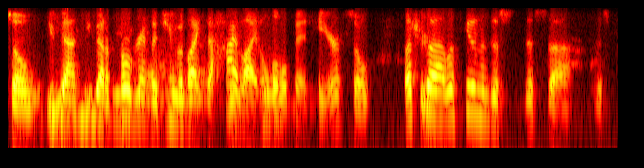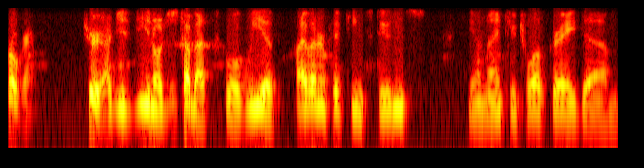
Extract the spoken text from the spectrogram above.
So you got you got a program that you would like to highlight a little bit here. So let's Sure. uh, let's get into this this uh, this program. Sure. I just, you know, just talk about school. We have 515 students, you know, 9th through 12th grade, um,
